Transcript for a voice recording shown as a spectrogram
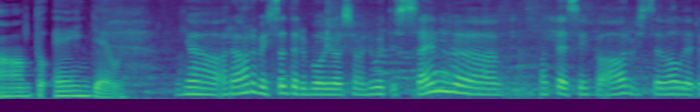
Antu Eņģeli. Jā, ar Arvi sadarbojos jau ļoti sen. Patiesībā Arvis vēl ir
